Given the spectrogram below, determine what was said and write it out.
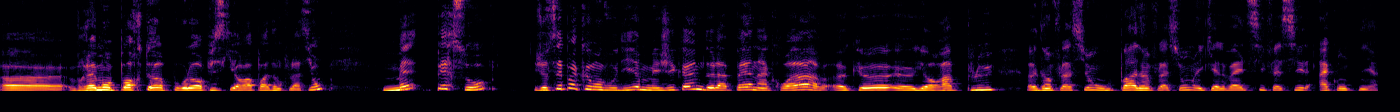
euh, vraiment porteur pour l'or puisqu'il n'y aura pas d'inflation. Mais perso, je sais pas comment vous dire, mais j'ai quand même de la peine à croire euh, qu'il euh, y aura plus euh, d'inflation ou pas d'inflation et qu'elle va être si facile à contenir.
